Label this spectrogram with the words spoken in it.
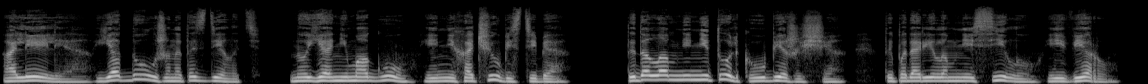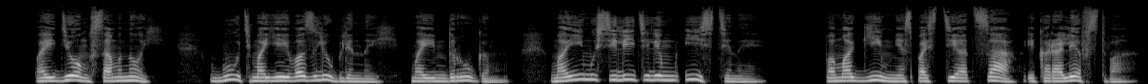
«Алелия, я должен это сделать, но я не могу и не хочу без тебя. Ты дала мне не только убежище, ты подарила мне силу и веру. Пойдем со мной». Будь моей возлюбленной, моим другом, моим усилителем истины. Помоги мне спасти отца и королевство».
